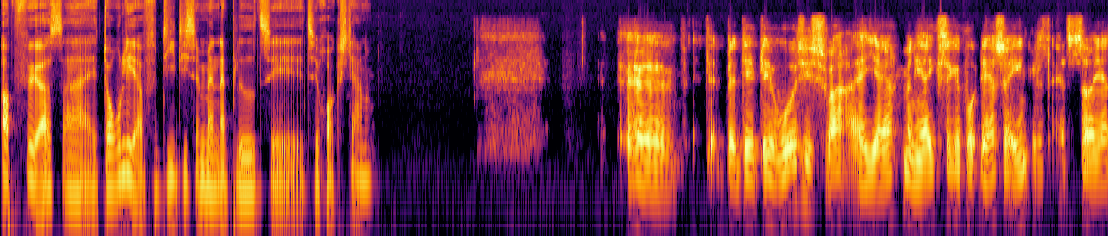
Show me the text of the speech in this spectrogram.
opfører sig dårligere, fordi de simpelthen er blevet til, til rockstjerner? Øh, det, det, det hurtige svar er ja, men jeg er ikke sikker på, at det er så enkelt. Altså, jeg,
